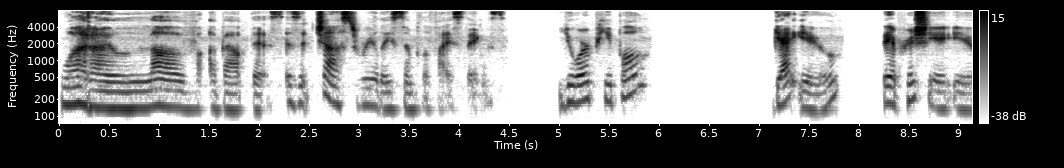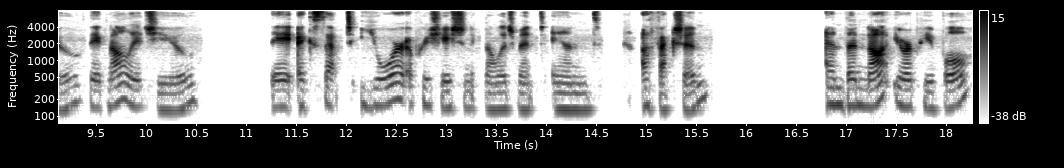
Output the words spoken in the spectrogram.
What I love about this is it just really simplifies things. Your people get you, they appreciate you, they acknowledge you, they accept your appreciation, acknowledgement, and affection. And the not your people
